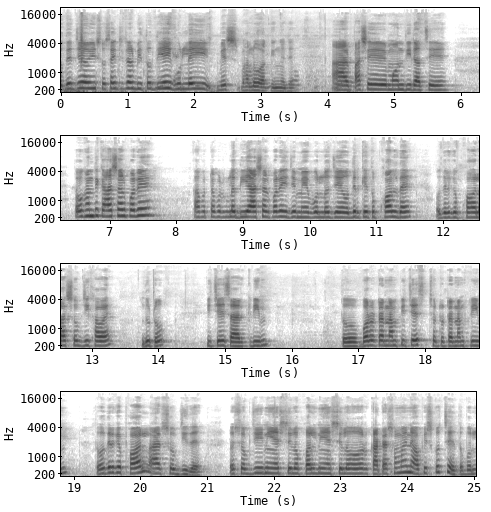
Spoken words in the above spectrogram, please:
ওদের যে ওই সোসাইটিটার ভিতর দিয়েই ঘুরলেই বেশ ভালো ওয়াকিং হয়ে যায়। আর পাশে মন্দির আছে, তো ওখান থেকে আসার পরে কাপড় টাপড়গুলো দিয়ে আসার পরে এই যে মেয়ে বলল যে ওদেরকে তো ফল দেয়, ওদেরকে ফল আর সবজি খাওয়ায়, দুটো পিচেস আর ক্রিম তো বড়টার নাম পিচেস ছোটোটার নাম ক্রিম তো ওদেরকে ফল আর সবজি দেয়। তো সবজি নিয়ে এসেছিল, ফল নিয়ে এসেছিল, ওর কাটার সময় না অফিস করছে, তো বলল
